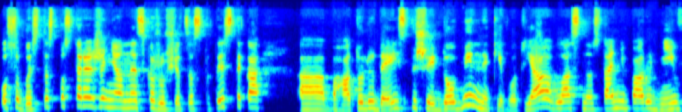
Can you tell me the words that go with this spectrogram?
особисте спостереження, не скажу, що це статистика. е, Багато людей спішить до обмінників. От я власне останні пару днів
